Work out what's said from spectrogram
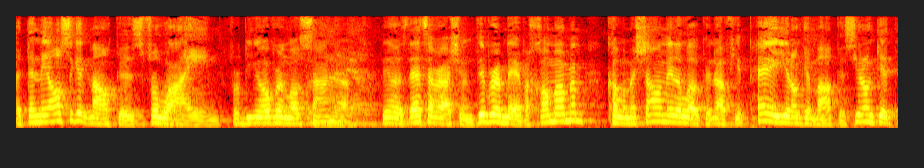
But then they also get malchus for lying, for being over in Losana. You know, that's how Rashi. Divra meir v'chomamim kolam aloka. No, if you pay, you don't get malchus. You don't get.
